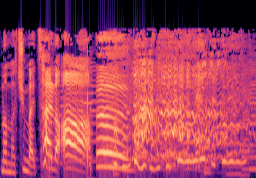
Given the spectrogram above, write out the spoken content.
妈妈去买菜了啊。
